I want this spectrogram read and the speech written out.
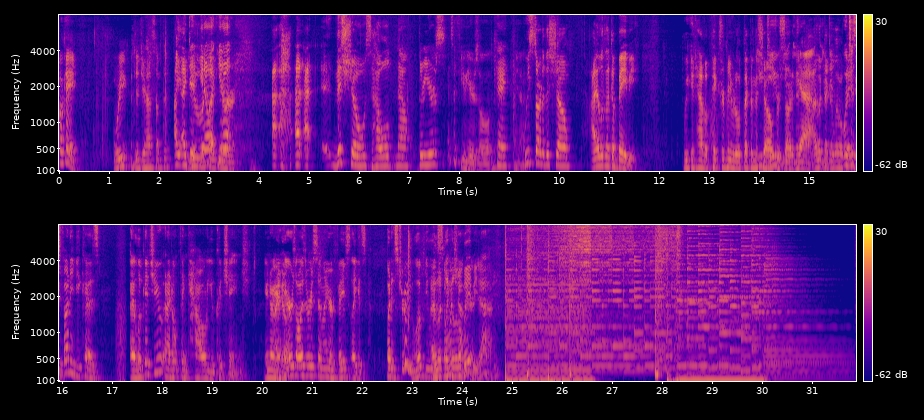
Okay. Were you? Did you have something? I, I did. You, looked know like what? You know were- what? I, I, I, this show's how old now? Three years? It's a few years old. Okay. Yeah. We started the show. I look like a baby. We could have a picture of me what it looked like in the You show do, for you- starting. it. yeah, I look you like a little Which baby. is funny because I look at you and I don't think how you could change. You know, I your know. hair is always very similar. Your face, like it's, but it's true. You look, you I look, look so like a much little younger, baby. Yeah.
